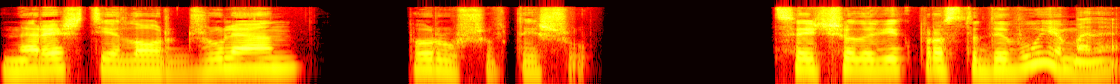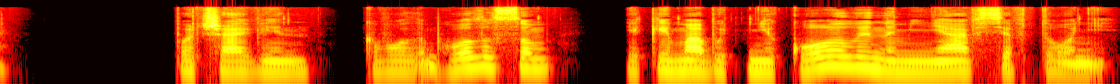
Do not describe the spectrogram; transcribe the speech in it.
Нарешті лорд Джуліан порушив тишу. Цей чоловік просто дивує мене, почав він кволим голосом, який, мабуть, ніколи не мінявся в тоні.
